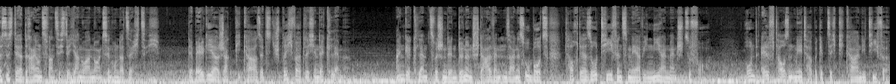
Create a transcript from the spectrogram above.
Es ist der 23. Januar 1960. Der Belgier Jacques Picard sitzt sprichwörtlich in der Klemme. Eingeklemmt zwischen den dünnen Stahlwänden seines U-Boots taucht er so tief ins Meer wie nie ein Mensch zuvor. Rund 11.000 Meter begibt sich Picard in die Tiefe,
